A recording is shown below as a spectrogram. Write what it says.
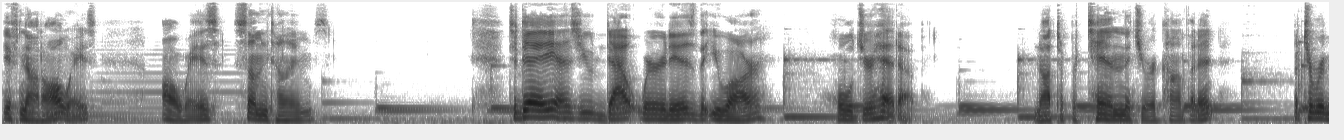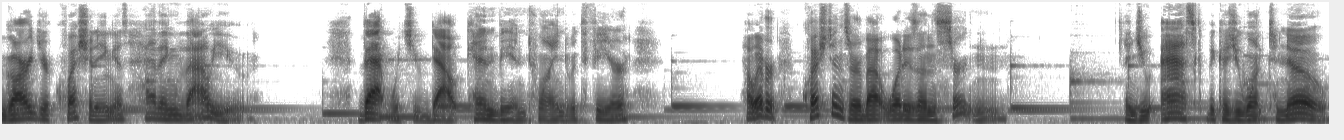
If not always, always, sometimes. Today, as you doubt where it is that you are, hold your head up. Not to pretend that you are confident, but to regard your questioning as having value. That which you doubt can be entwined with fear, However, questions are about what is uncertain, and you ask because you want to know,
